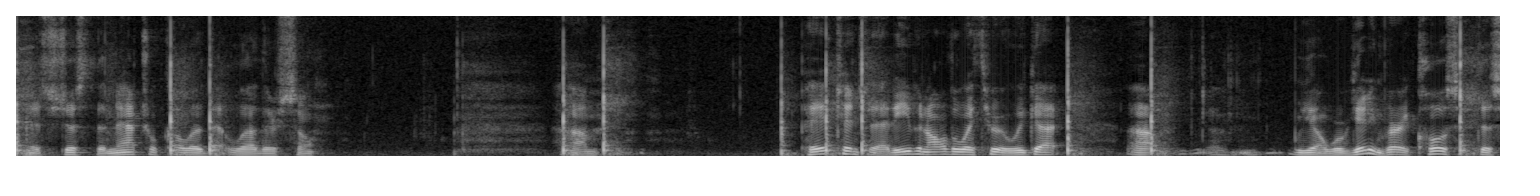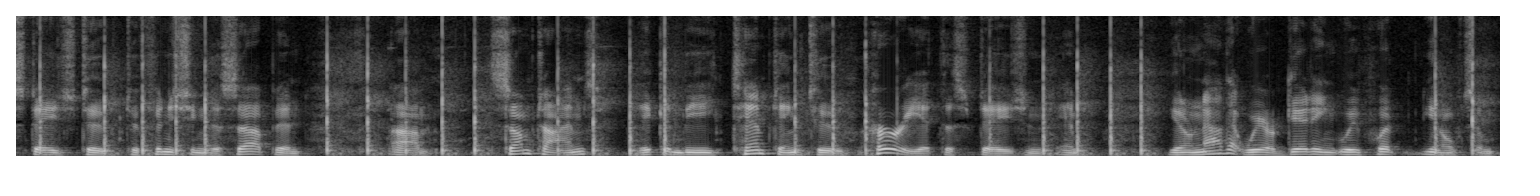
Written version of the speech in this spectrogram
And it's just the natural color of that leather. So um, pay attention to that even all the way through. We got, uh, you know, we're getting very close at this stage to, to finishing this up. And um, sometimes it can be tempting to hurry at this stage. And, and, you know, now that we are getting, we put, you know, some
